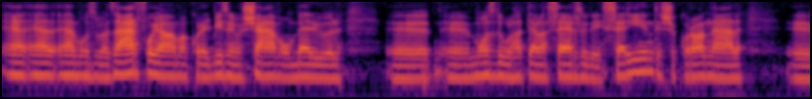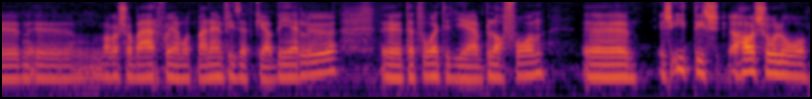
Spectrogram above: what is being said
el, el, elmozdul az árfolyam, akkor egy bizonyos sávon belül ö, ö, mozdulhat el a szerződés szerint, és akkor annál ö, ö, magasabb árfolyamot már nem fizet ki a bérlő, ö, tehát volt egy ilyen plafon, ö, és itt is hasonló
